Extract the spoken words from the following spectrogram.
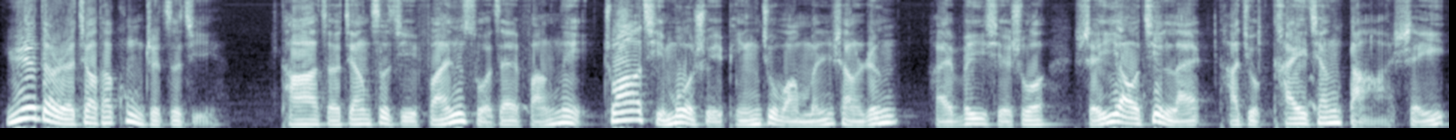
约德尔叫他控制自己，他则将自己反锁在房内，抓起墨水瓶就往门上扔，还威胁说：“谁要进来，他就开枪打谁。”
